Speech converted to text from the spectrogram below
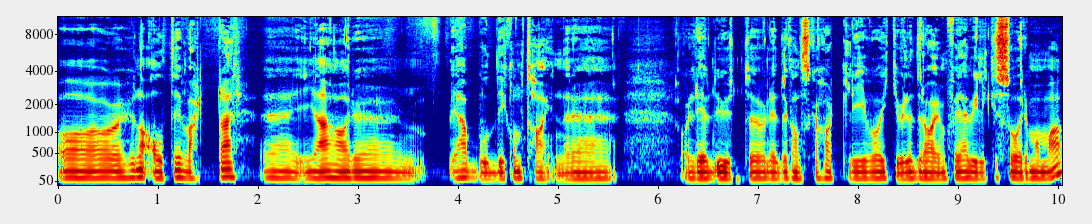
og hun har alltid vært der. Jeg har, jeg har bodd i konteinere og levd ute og levd et ganske hardt liv og ikke ville dra hjem, for jeg vil ikke såre mamma.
